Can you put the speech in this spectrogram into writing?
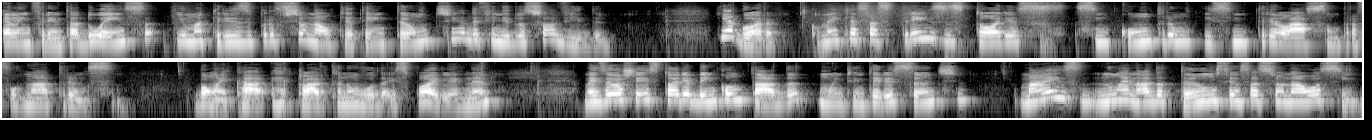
ela enfrenta a doença e uma crise profissional que até então tinha definido a sua vida. E agora, como é que essas três histórias se encontram e se entrelaçam para formar a trança? Bom, é, é claro que eu não vou dar spoiler, né? Mas eu achei a história bem contada, muito interessante, mas não é nada tão sensacional assim.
